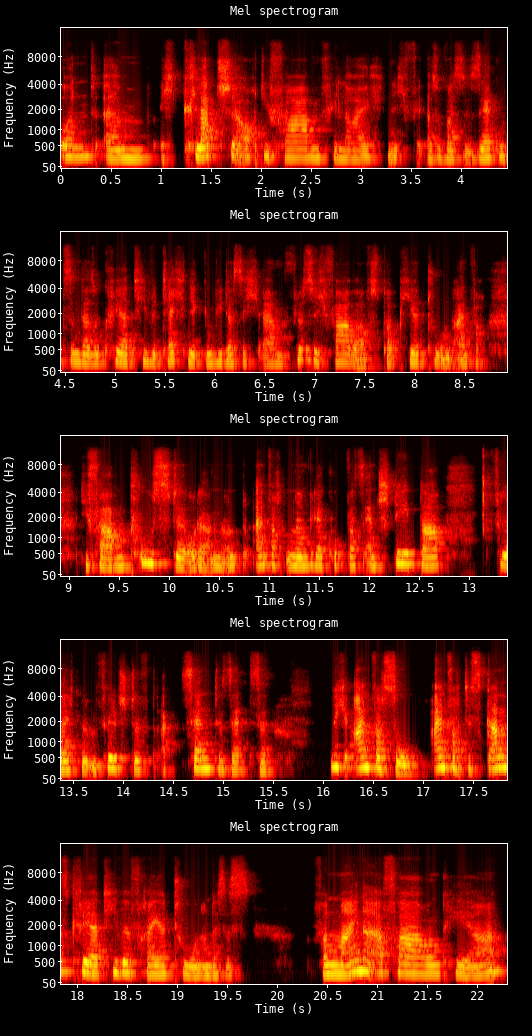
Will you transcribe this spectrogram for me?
und ähm, ich klatsche auch die Farben vielleicht nicht. Also was sehr gut sind da so kreative Techniken, wie dass ich ähm, Flüssigfarbe aufs Papier tue und einfach die Farben puste oder und, einfach und dann wieder gucke, was entsteht da. Vielleicht mit einem Filzstift Akzente setze. Nicht einfach so, einfach das ganz kreative, freie Tun. Und das ist von meiner Erfahrung her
